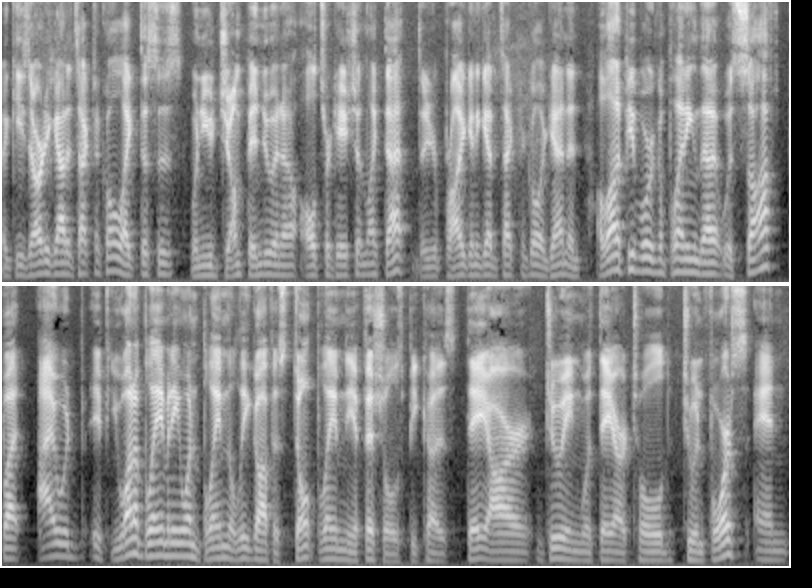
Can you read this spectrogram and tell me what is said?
Like he's already got a technical. Like this is when you jump into an altercation like that, you're probably going to get a technical again. And a lot of people were complaining that it was soft, but I would, if you want to blame anyone, blame the league office. Don't blame the officials because they are doing what they are told to enforce. And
